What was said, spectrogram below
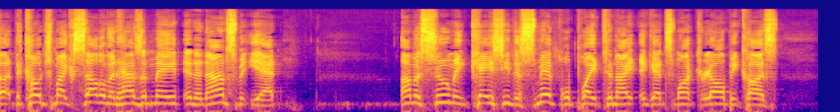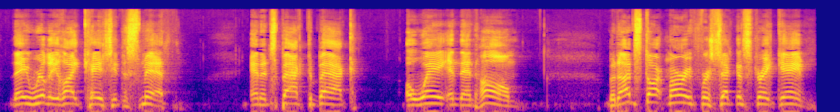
Uh, the coach, Mike Sullivan, hasn't made an announcement yet. I'm assuming Casey DeSmith will play tonight against Montreal because they really like Casey DeSmith. And it's back to back, away and then home. But I'd start Murray for a second straight game.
